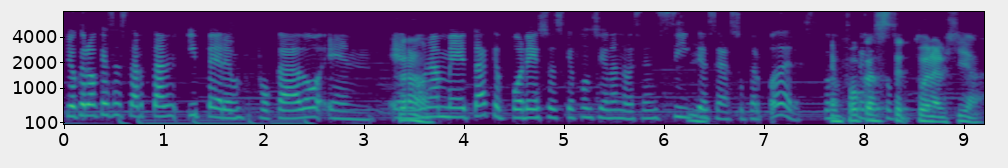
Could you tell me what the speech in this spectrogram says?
yo creo que es estar tan hiper enfocado en, en Claro. una meta que por eso es que funciona, no es en sí, Sí. que sea superpoderes. Enfocas super- tu energía.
